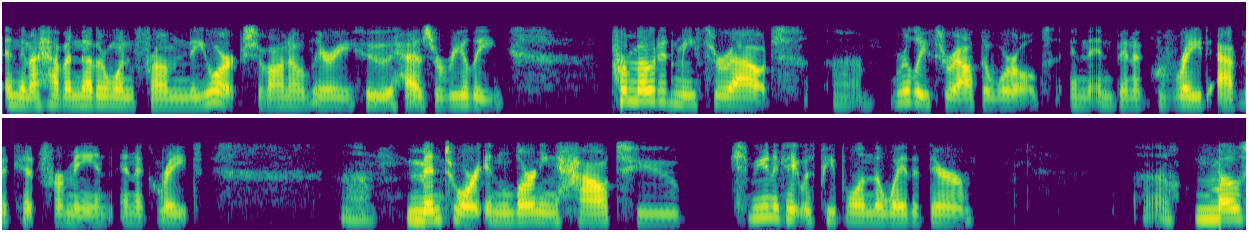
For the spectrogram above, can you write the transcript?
and then I have another one from New York, Siobhan O'Leary, who has really promoted me throughout, um, really throughout the world, and, and, been a great advocate for me and, and a great uh, mentor in learning how to communicate with people in the way that they're uh, most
